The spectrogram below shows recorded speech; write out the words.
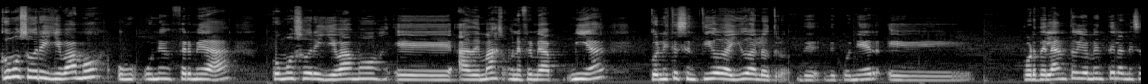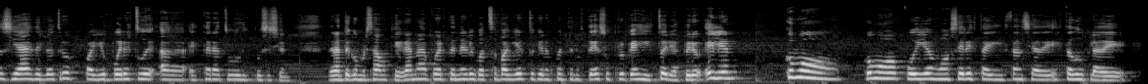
¿Cómo sobrellevamos una enfermedad? ¿Cómo sobrellevamos, eh, además, una enfermedad mía con este sentido de ayuda al otro? De, de poner por delante, obviamente, las necesidades del otro para yo poder estar a tu disposición. Delante conversamos que gana poder tener el WhatsApp abierto que nos cuenten ustedes sus propias historias. Pero, Elian, ¿cómo, cómo podríamos hacer esta instancia de esta dupla de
